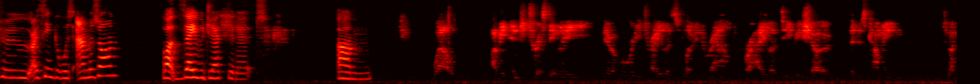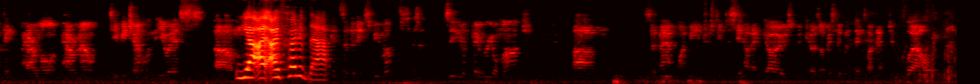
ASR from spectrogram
to, I think it was Amazon, but they rejected it. Um, Well, I mean, interestingly, there are already trailers floating around for a Halo TV show that is coming to, I think, Paramount Paramount TV channel in the US. Um, yeah, I, I've heard of that. It's in the next few months. Is it it's either February or March? Um, so that might be interesting to see how that goes because obviously when things like that do well, then,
